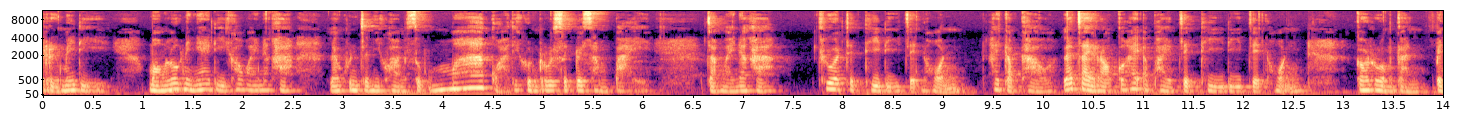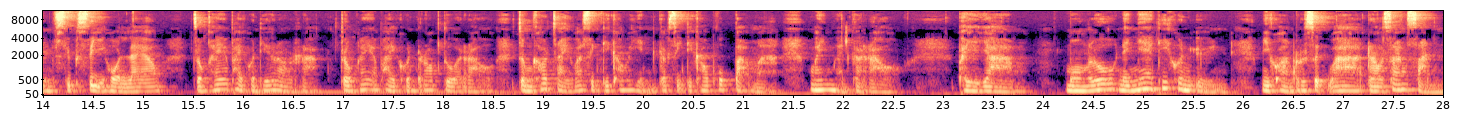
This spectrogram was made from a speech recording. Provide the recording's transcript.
หรือไม่ดี มองโลกในแง่ดีเข้าไว้นะคะ แล้วคุณจะมีความสุขมากกว่าที่คุณรู้สึกด้วยซ้ำไปจำไว้นะคะ ชั่วเจ็ดทีดีเจ็ดหน ให้กับเขา และใจเราก็ให้อภัยเจ็ดทีดีเจ็ดหน ก็รวมกันเป็น 14 หนแล้ว จงให้อภัยคนที่เรารัก จงให้อภัยคนรอบตัวเรา จงเข้าใจว่าสิ่งที่เขาเห็นกับสิ่งที่เขาพบปะมา ไม่เหมือนกับเรา พยายามมองโลกในแง่ที่คนอื่น มีความรู้สึกว่าเราสร้างสรรค์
